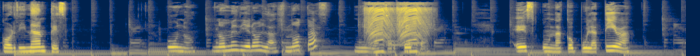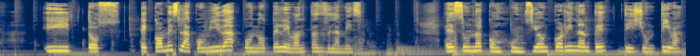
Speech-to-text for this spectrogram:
coordinantes. 1. No me dieron las notas ni la carpeta. Es una copulativa. Y 2. Te comes la comida o no te levantas de la mesa. Es una conjunción coordinante disyuntiva.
